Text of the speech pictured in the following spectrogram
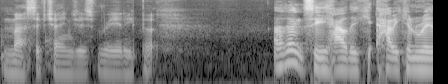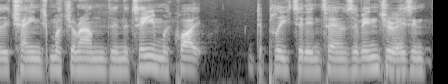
massive changes really. But I don't see how they how he can really change much around in the team. We're quite depleted in terms of injuries, in,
